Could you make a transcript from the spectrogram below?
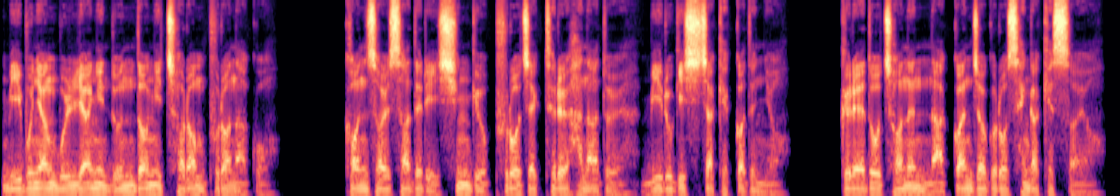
미분양 물량이 눈덩이처럼 불어나고 건설사들이 신규 프로젝트를 하나둘 미루기 시작했거든요. 그래도 저는 낙관적으로 생각했어요.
